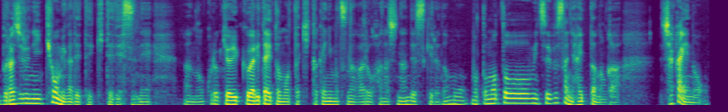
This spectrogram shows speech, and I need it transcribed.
ブラジルに興味が出てきてですね、あの、これを教育やりたいと思ったきっかけにもつながるお話なんですけれども、もともと三井物産に入ったのが、社会の、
